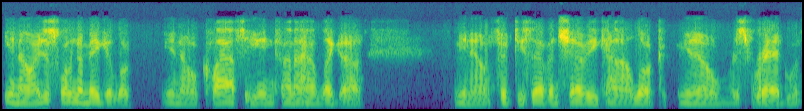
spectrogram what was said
you know, I just wanted to make it look, you know, classy and kind of have like a, you know, 57 Chevy kind of look, you know, just red with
